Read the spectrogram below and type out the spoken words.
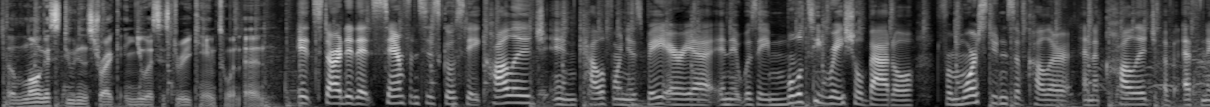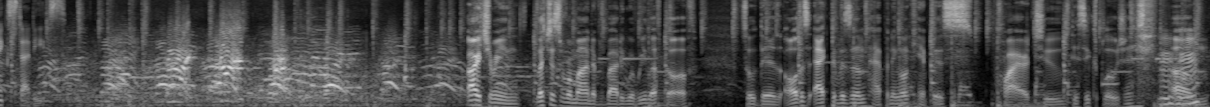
the longest student strike in U.S. history came to an end. It started at San Francisco State College in California's Bay Area, and it was a multiracial battle for more students of color and a college of ethnic studies. All right, Shireen, let's just remind everybody where we left off. So there's all this activism happening on campus prior to this explosion. Mm-hmm. Um,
